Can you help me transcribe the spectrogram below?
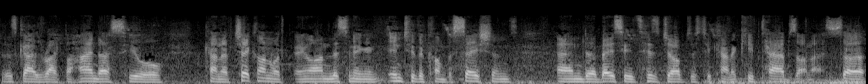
This guy's right behind us. He will kind of check on what's going on, listening into the conversations, and uh, basically it's his job just to kind of keep tabs on us. So,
